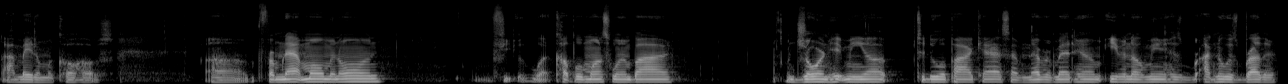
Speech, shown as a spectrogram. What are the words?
I made him a co-host. Um, from that moment on, few, what couple months went by. Jordan hit me up to do a podcast. I've never met him, even though me and his I knew his brother,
